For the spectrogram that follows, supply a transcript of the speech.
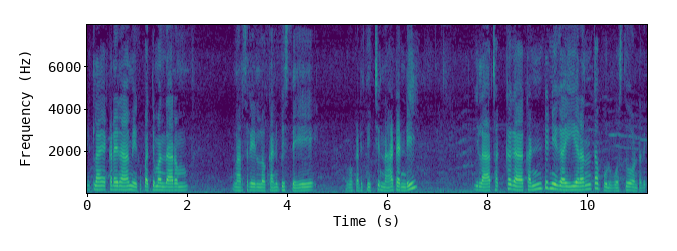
ఇట్లా ఎక్కడైనా మీకు పత్తి మందారం నర్సరీల్లో కనిపిస్తే ఒకటి తెచ్చి నాటండి. ఇలా చక్కగా కంటిన్యూగా ఇయర్ అంతా పూలు పోస్తూ ఉంటుంది.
